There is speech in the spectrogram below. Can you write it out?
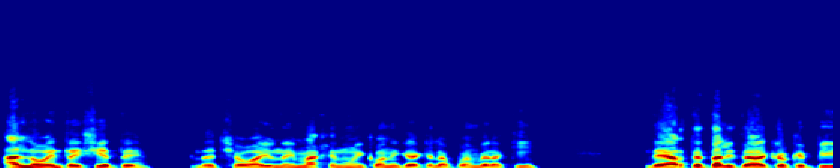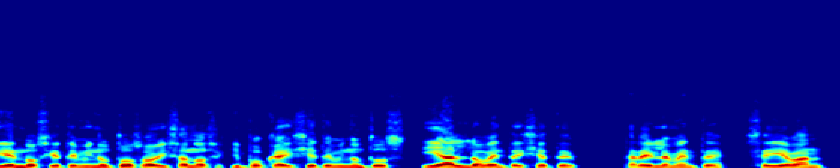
al 97. De hecho, hay una imagen muy icónica que la pueden ver aquí de Arteta literal creo que pidiendo siete minutos o avisando a su equipo que hay siete minutos y al 97 terriblemente se llevan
